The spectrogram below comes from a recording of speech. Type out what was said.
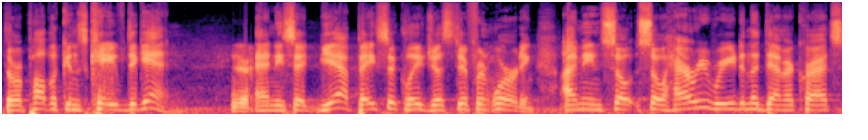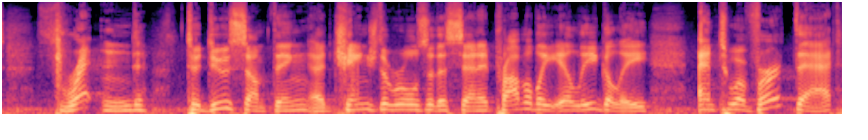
the Republicans caved again. Yeah. And he said, "Yeah, basically just different wording." I mean, so so Harry Reid and the Democrats threatened to do something, uh, change the rules of the Senate, probably illegally, and to avert that,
